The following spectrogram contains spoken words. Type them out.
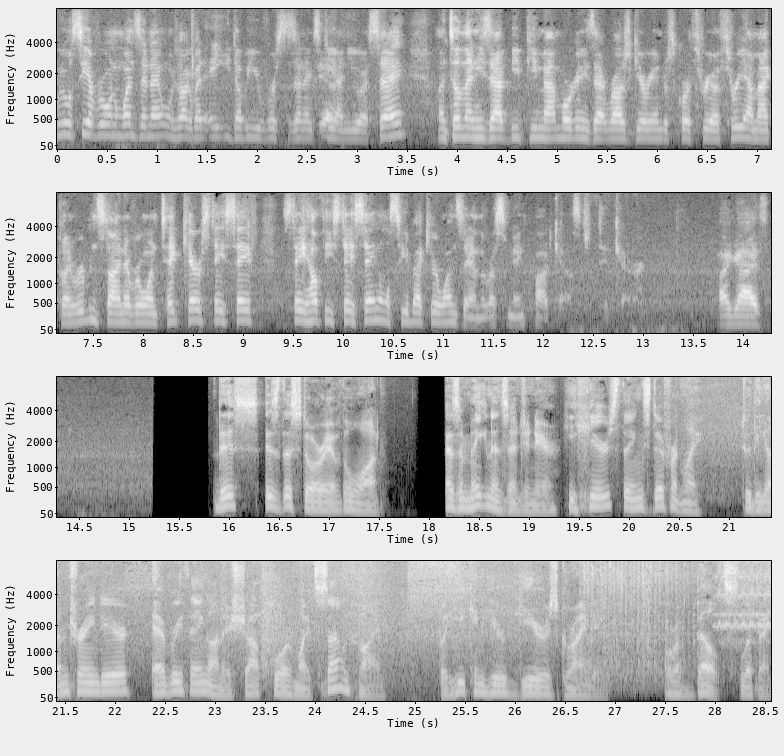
we will see everyone Wednesday night when we talk about AEW versus NXT Yeah. on USA. Until then, he's at BP Matt Morgan. He's at Rajgiri underscore 303. I'm at Glenn Rubenstein. Everyone, take care, stay safe, stay healthy, stay sane, and we'll see you back here Wednesday on the Wrestling Inc. podcast. Take care. Bye, guys. This is the story of the one. As a maintenance engineer, he hears things differently. To the untrained ear, everything on his shop floor might sound fine, but he can hear gears grinding or a belt slipping.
